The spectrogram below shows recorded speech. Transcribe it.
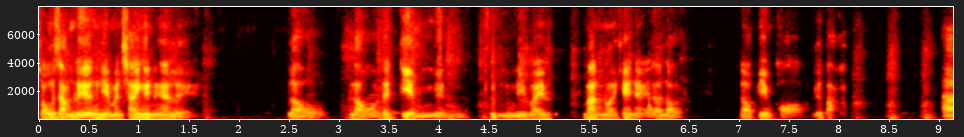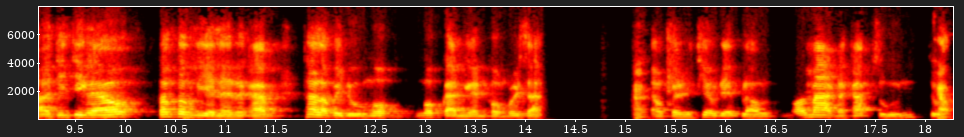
สองสามเรื่องเนี่ยมันใช้เงินทั้งนั้นเลย เราเราได้เตรียมเงินทุนตรงนี้ไว้มากน้อยแค่ไหนแล้วเราเราเพียงพอหรือเปล่าครับอ่าจริงๆแล้วต้องต้องเรียนเลยนะครับ ถ้าเราไปดูงบงบการเงินของบริษัทอ่า เรา financial debt เราน้อยมากนะครับศูนย์จุดครับ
